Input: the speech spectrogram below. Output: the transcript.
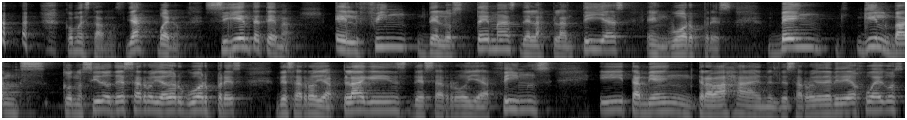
¿Cómo estamos? Ya, bueno, siguiente tema. El fin de los temas de las plantillas en WordPress. Ben Gilbanks, conocido desarrollador WordPress, desarrolla plugins, desarrolla themes y también trabaja en el desarrollo de videojuegos.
